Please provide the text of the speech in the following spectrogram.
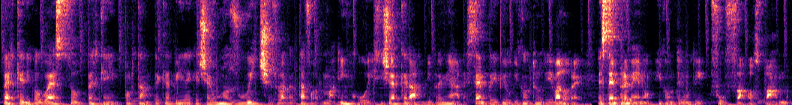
Perché dico questo? Perché è importante capire che c'è uno switch sulla piattaforma in cui si cercherà di premiare sempre di più i contenuti di valore e sempre meno i contenuti fuffa o spam,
